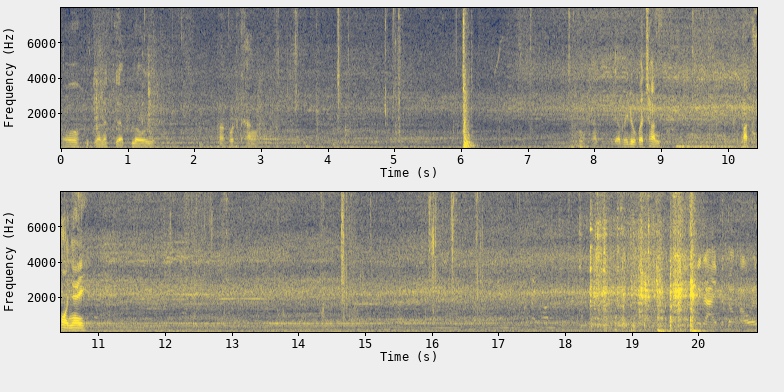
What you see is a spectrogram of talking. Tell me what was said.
โอ้ตัวละเกือบโลอยู่ปรากฏครั้งนี่ครับ เดี๋ยวไปดูปลาช่อนปลาคอใหญ่ ไม่ได้ไม่ต้องเอาเลย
